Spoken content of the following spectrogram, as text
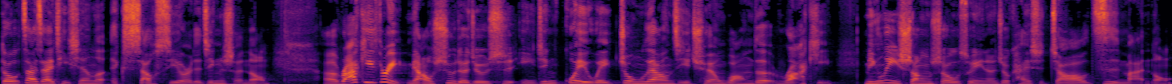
都再再体现了 Excelsior 的精神哦。呃，《Rocky III》描述的就是已经贵为重量级拳王的 Rocky。名利双收，所以呢就开始骄傲自满哦。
